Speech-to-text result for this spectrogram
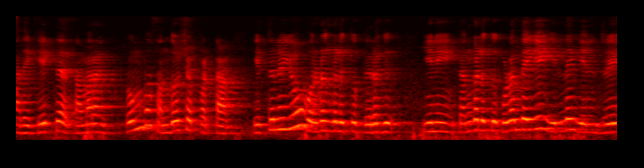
அதை கேட்ட சமரன் ரொம்ப சந்தோஷப்பட்டான். எத்தனையோ வருடங்களுக்கு பிறகு இனி தங்களுக்கு குழந்தையே இல்லை என்றே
